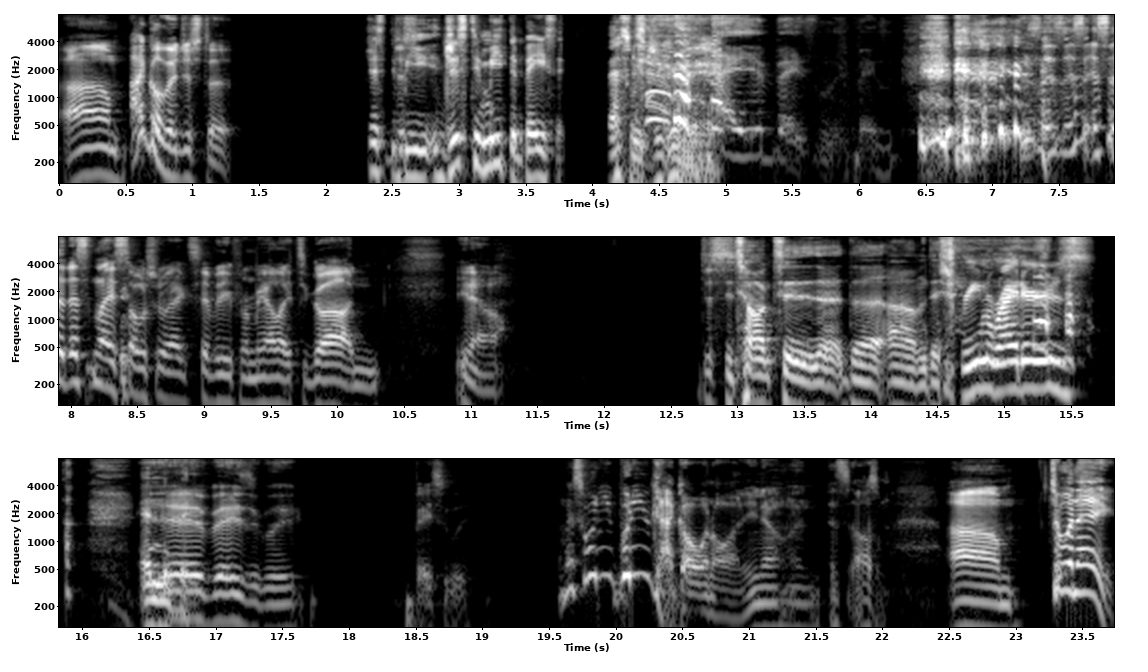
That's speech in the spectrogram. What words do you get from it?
Um, I go there just to just to Just- be just to meet the basics. That's what you yeah, get. basically, basically. it's, it's, it's, it's, a, it's a nice social activity for me. I like to go out and, you know, just to talk to the the um the screenwriters and the yeah, basically, basically. I mean, so what do you what do you got going on? You know, and that's awesome. Um, Q and A.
